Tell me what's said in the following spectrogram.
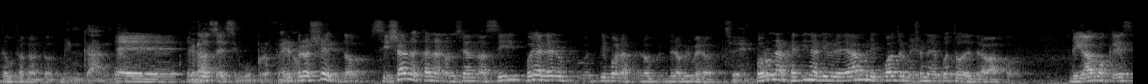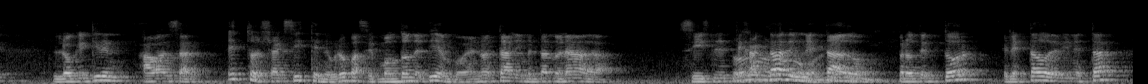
te gusta tanto Me encanta. Eh, Gracias, entonces, ibuprofeno. el proyecto, si ya lo están anunciando así, voy a leer tipo la- lo- de lo primero. Sí. Por una Argentina libre de hambre y 4 millones de puestos de trabajo. Digamos que es lo que quieren avanzar. Esto ya existe en Europa hace un montón de tiempo, ¿eh? no están inventando nada. Si te, No, jactás de un estado protector, el estado de bienestar,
